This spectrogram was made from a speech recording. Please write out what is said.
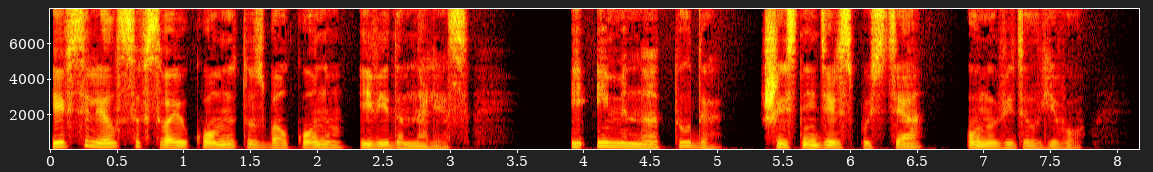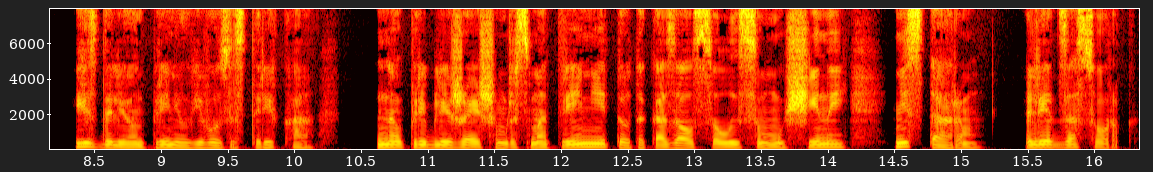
и вселился в свою комнату с балконом и видом на лес — и именно оттуда, шесть недель спустя, он увидел его. Издали он принял его за старика, но при ближайшем рассмотрении тот оказался лысым мужчиной, не старым, лет за сорок.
